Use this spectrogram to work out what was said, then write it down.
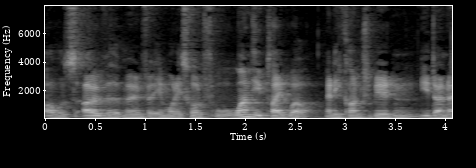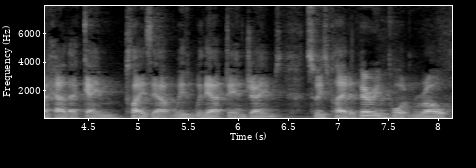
I was over the moon for him when he scored. One, he played well and he contributed, and you don't know how that game plays out with, without Dan James. So he's played a very important role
